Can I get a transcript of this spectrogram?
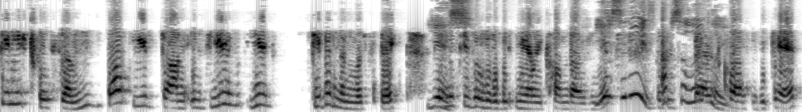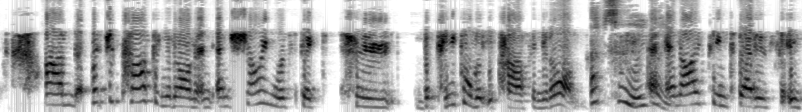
finished with them, what you've done is you, you've given them respect. And yes, This is a little bit Marie Kondo here. yes. It is absolutely. As close as it gets. Um, but you're passing it on and, and showing respect to the people that you're passing it on. Absolutely. A- And I think that is is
